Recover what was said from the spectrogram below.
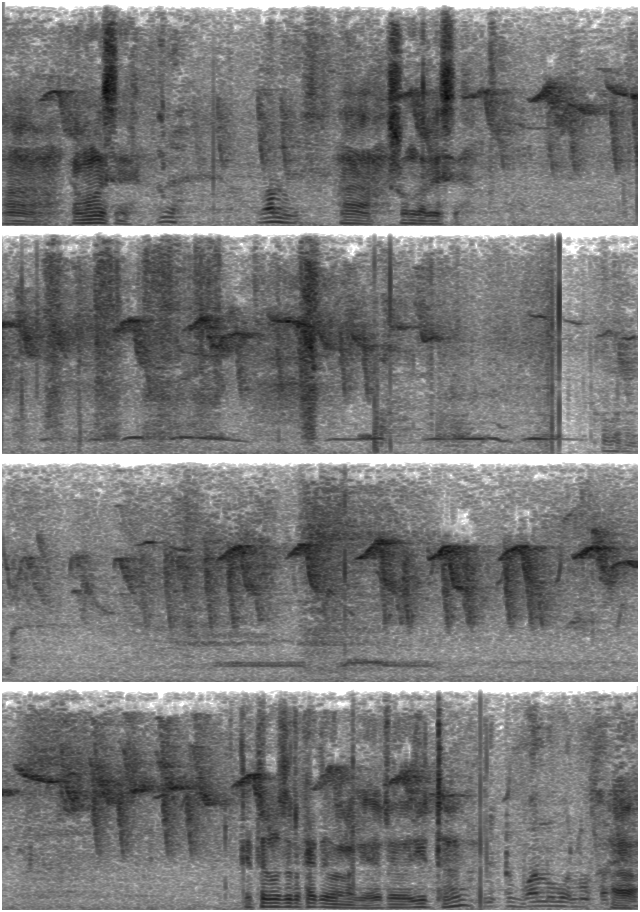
হ্যাঁ কেমন হয়েছে। হ্যাঁ সুন্দর হয়েছে। কেতে নজর খাইতে ভালো লাগে এটা ইট হ্যাঁ একটু ভালো ভালো হ্যাঁ।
